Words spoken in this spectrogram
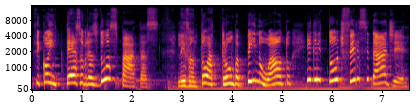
Ficou em pé sobre as duas patas, levantou a tromba bem no alto e gritou de felicidade.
